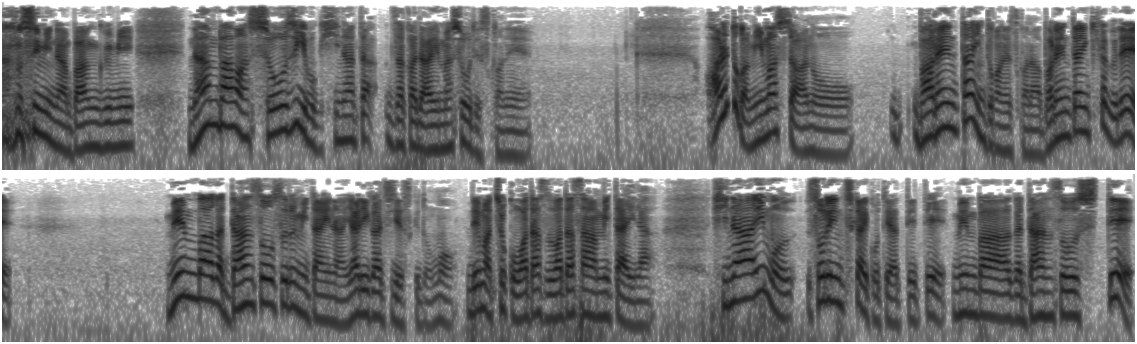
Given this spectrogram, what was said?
楽しみな番組。ナンバーワン、正直僕、日向坂で会いましょうですかね。あれとか見ました？あの、バレンタインとかですかな？バレンタイン企画で、メンバーがダンスをするみたいなやりがちですけども、で、まあ、チョコ渡す渡さんみたいな、ひなあいもそれに近いことやってて、メンバーがダンスをして、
